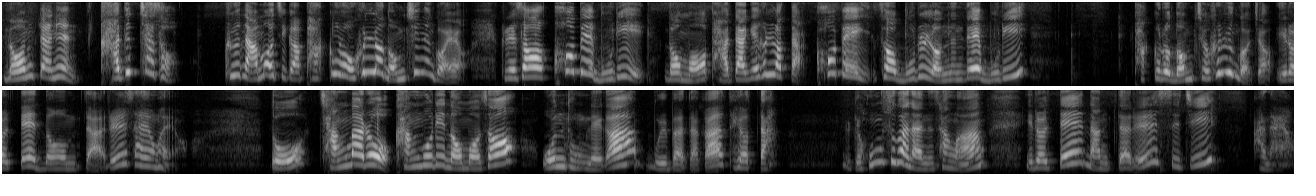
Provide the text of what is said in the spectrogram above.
넘다는 가득 차서 그 나머지가 밖으로 흘러 넘치는 거예요. 그래서 컵에 물이 넘어 바닥에 흘렀다. 컵에서 물을 넣는데 물이 밖으로 넘쳐 흐른 거죠. 이럴 때 넘다를 사용해요. 또 장마로 강물이 넘어서 온 동네가 물바다가 되었다. 이렇게 홍수가 나는 상황. 이럴 때 남다를 쓰지 않아요.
